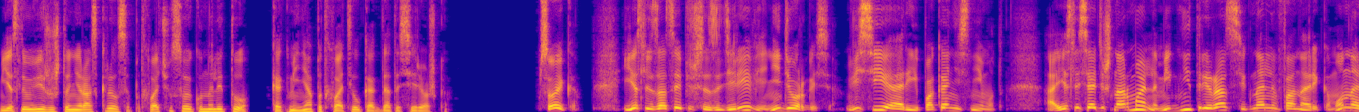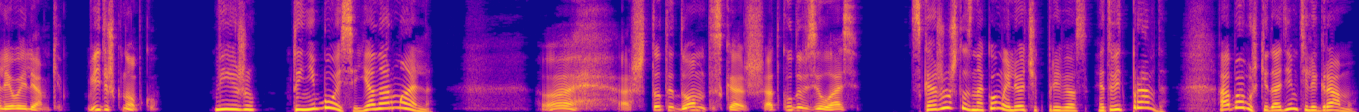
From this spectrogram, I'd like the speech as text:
Если увижу, что не раскрылся, подхвачу Сойку на лету, как меня подхватил когда-то Сережка. «Сойка, если зацепишься за деревья, не дергайся. Виси и ори, пока не снимут. А если сядешь нормально, мигни три раза сигнальным фонариком, он на левой лямке. Видишь кнопку?» «Вижу. Ты не бойся, я нормально». «Ой, а что ты дома-то скажешь? Откуда взялась?» «Скажу, что знакомый летчик привез. Это ведь правда. А бабушке дадим телеграмму.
